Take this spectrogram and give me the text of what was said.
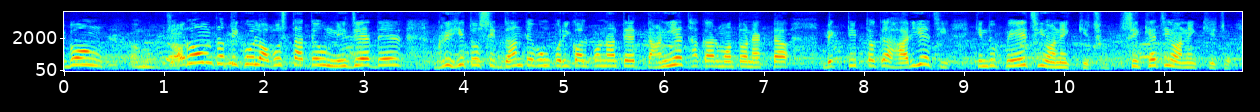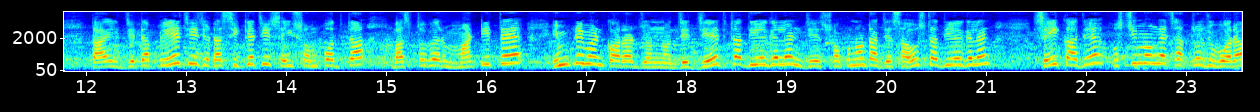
এবং চরম প্রতিকূল অবস্থাতেও নিজেদের গৃহীত সিদ্ধান্ত এবং পরিকল্পনাতে দাঁড়িয়ে থাকার মতন একটা ব্যক্তিত্বকে হারিয়েছি, কিন্তু পেয়েছি অনেক কিছু, শিখেছি অনেক কিছু। তাই যেটা পেয়েছি, যেটা শিখেছি, সেই সম্পদটা বাস্তবের মাটিতে ইমপ্লিমেন্ট করার জন্য যে জেদটা দিয়ে গেলেন, যে স্বপ্নটা, যে সাহসটা দিয়ে গেলেন সেই কাজে পশ্চিমবঙ্গের ছাত্র যুবরা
